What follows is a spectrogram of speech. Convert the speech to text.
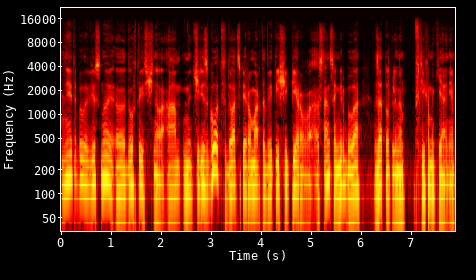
Это было весной 2000-го. А через год, 21 марта 2001 станция «Мир» была затоплена в Тихом океане.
